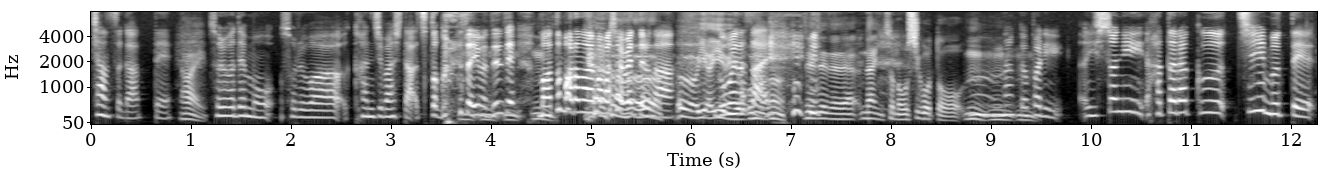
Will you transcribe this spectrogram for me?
ャンスがあって、はい。それはでもそれは感じました。ちょっとごめんなさい。今全然うんうん。うんまとまらないまま喋ってるな。ごめんなさい、うんうん。全然全然何そのお仕事を。ううんなんかやっぱり。り一緒に働くチームって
